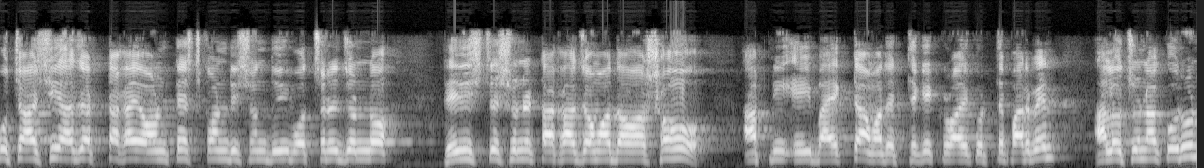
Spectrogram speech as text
পঁচাশি হাজার টাকায় অন টেস্ট কন্ডিশন দুই বছরের জন্য রেজিস্ট্রেশনের টাকা জমা দেওয়া সহ আপনি এই বাইকটা আমাদের থেকে ক্রয় করতে পারবেন। আলোচনা করুন,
